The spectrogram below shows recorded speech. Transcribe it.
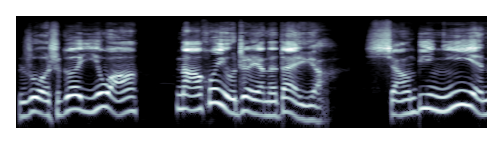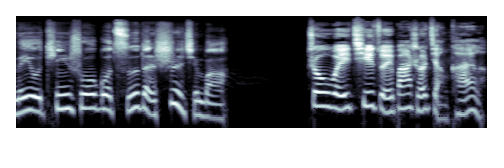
若是搁以往，哪会有这样的待遇啊？想必你也没有听说过此等事情吧？周围七嘴八舌讲开了，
